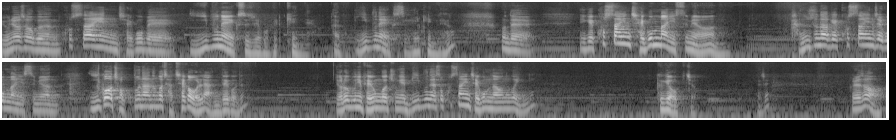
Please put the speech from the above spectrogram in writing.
이 녀석은 코사인 제곱의 2분의 x 제곱 이렇게 있네요. 아, 2분의 x 이렇게 있네요. 그런데 이게 코사인 제곱만 있으면 단순하게 코사인 제곱만 있으면 이거 적분하는 것 자체가 원래 안 되거든. 여러분이 배운 것 중에 미분에서 코사인 제곱 나오는 거 있니? 그게 없죠. 그지? 그래서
